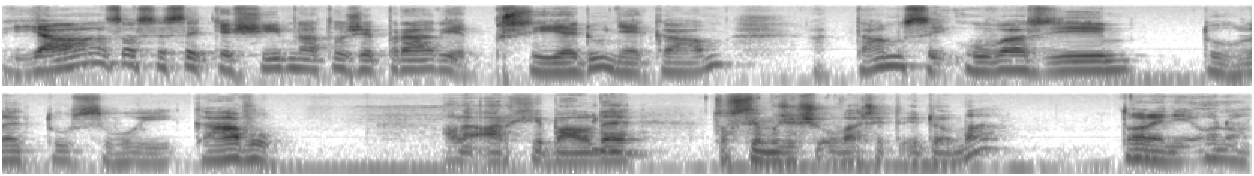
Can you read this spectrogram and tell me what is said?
Já zase se těším na to, že právě přijedu někam a tam si uvařím tuhle tu svoji kávu. Ale Archibalde, to si můžeš uvařit i doma? To není ono.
